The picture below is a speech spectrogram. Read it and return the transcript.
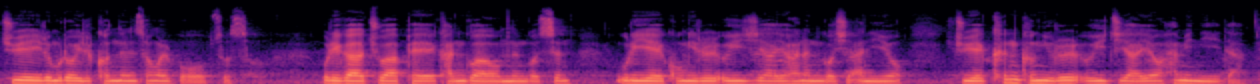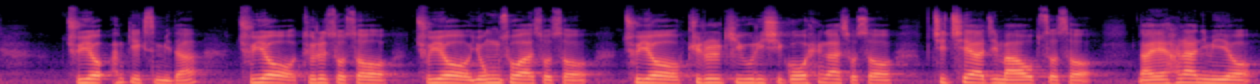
주의 이름으로 일컫는 성을 보옵소서. 우리가 주 앞에 간구하옵는 것은 우리의 공의를 의지하여 하는 것이 아니요 주의 큰 긍휼을 의지하여 함이니이다. 주여 함께 읽습니다. 주여 들으소서. 주여 용서하소서. 주여 귀를 기울이시고 행하소서. 지체하지 마옵소서. 나의 하나님이여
